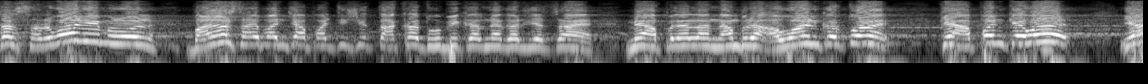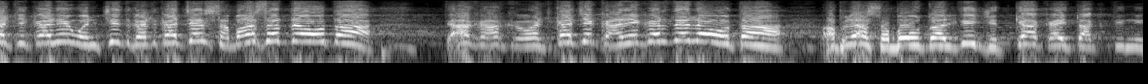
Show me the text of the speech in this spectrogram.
तर सर्वांनी मिळून बाळासाहेबांच्या पाठीशी ताकद उभी करणं गरजेचं आहे. मी आपल्याला नम्र आवाहन करतोय की आपण केवळ या ठिकाणी वंचित घटकाचे सभासद न होता त्या घटकाचे कार्यकर्ते न होता आपल्या सभोवतालची जितक्या काही ताकदीने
